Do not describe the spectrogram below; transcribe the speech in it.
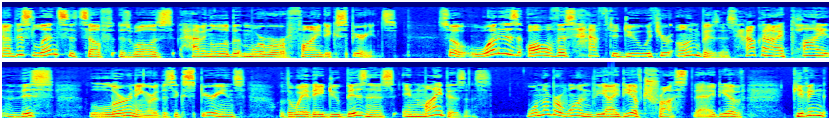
Now, this lends itself as well as having a little bit more of a refined experience. So, what does all this have to do with your own business? How can I apply this learning or this experience or the way they do business in my business? Well, number one, the idea of trust, the idea of giving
